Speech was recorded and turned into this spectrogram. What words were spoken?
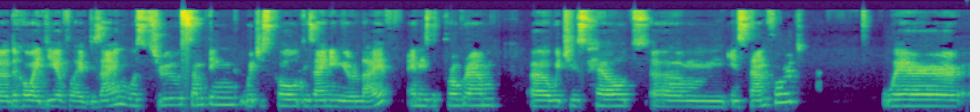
uh, the whole idea of life design was through something which is called Designing Your Life, and is a program uh, which is held um, in Stanford, where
